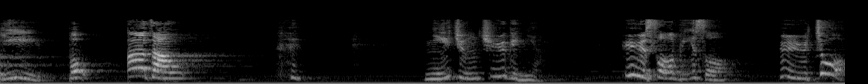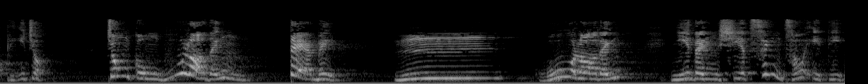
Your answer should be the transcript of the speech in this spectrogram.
已不早。哼！你军举给你，欲说必说。欲教必教，总共吴老人得没？嗯，吴老人，你等先清楚一点。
